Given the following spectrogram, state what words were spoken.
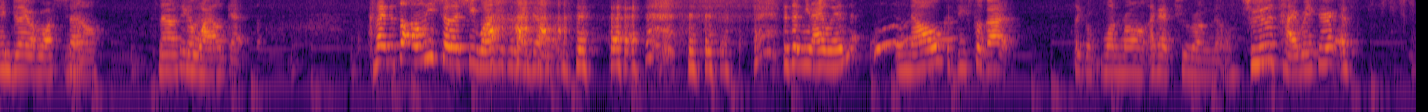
And did I ever watch the show? No. No, It's like a wild get. Because like, it's the only show that she watches and I don't. Does that mean I win? No, because you still got like one wrong. I got two wrong though. Should we do a tiebreaker? If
